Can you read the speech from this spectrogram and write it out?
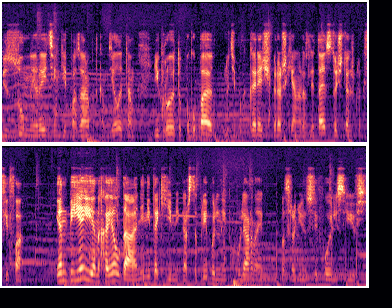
безумные рейтинги по заработкам делает. Там игру эту покупают, ну типа как горячие пирожки, она разлетается точно так же, как FIFA. NBA и NHL, да, они не такие, мне кажется, прибыльные и популярные по сравнению с FIFA или с UFC.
